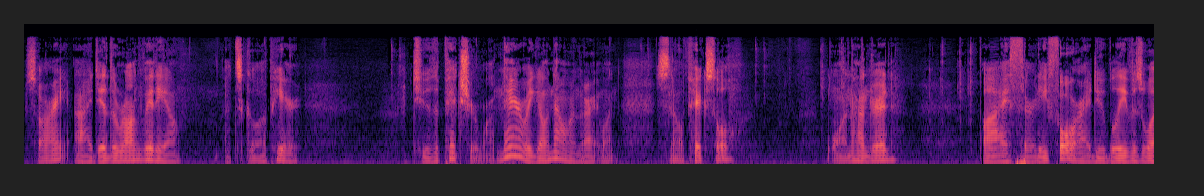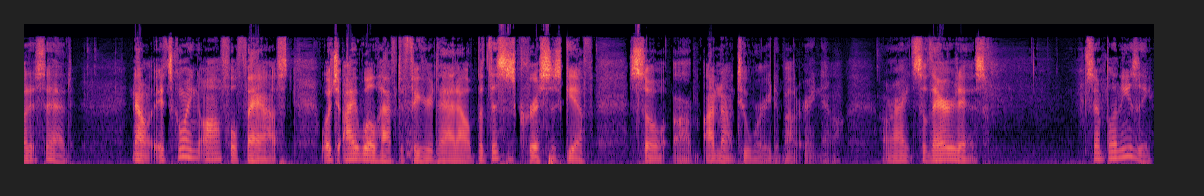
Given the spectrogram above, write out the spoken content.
sorry, I did the wrong video. Let's go up here. to the picture one. There we go. Now we're on the right one. Snell pixel 100 by 34, I do believe is what it said. Now, it's going awful fast, which I will have to figure that out, but this is Chris's GIF, so um, I'm not too worried about it right now. Alright, so there it is. Simple and easy.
